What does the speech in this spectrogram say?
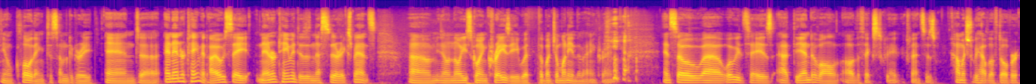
you know, clothing to some degree, and uh, and entertainment. I always say an entertainment is a necessary expense. Um, you know, no use going crazy with a bunch of money in the bank, right? Yeah. And so uh, what we'd say is at the end of all, all the fixed expenses, how much do we have left over?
